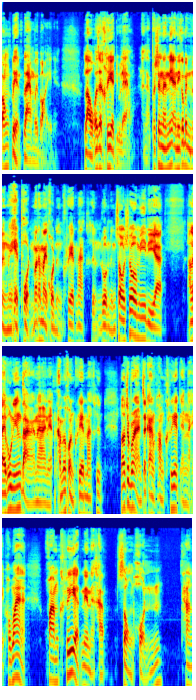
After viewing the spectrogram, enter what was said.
ต้องเปลี่ยนแปลงบ่อยๆเนี่ยเราก็จะเครียดอยู่แล้วนะครับเพราะฉะนั้นเนี่ยอันนี้ก็เป็นหนึ่งในเหตุผลว่าทำไมคนถึงเครียดมากขึ้น รวมถึงโซเชียลมีเดีย อะไรพวกนี้ต่างๆนานาเนี่ยทำให้คนเครียดมากขึ้น เราจะบริหารจัดการความเครียดยังไง เพราะว่าความเครียดเนี่ยนะครับ ส่งผลทั้ง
